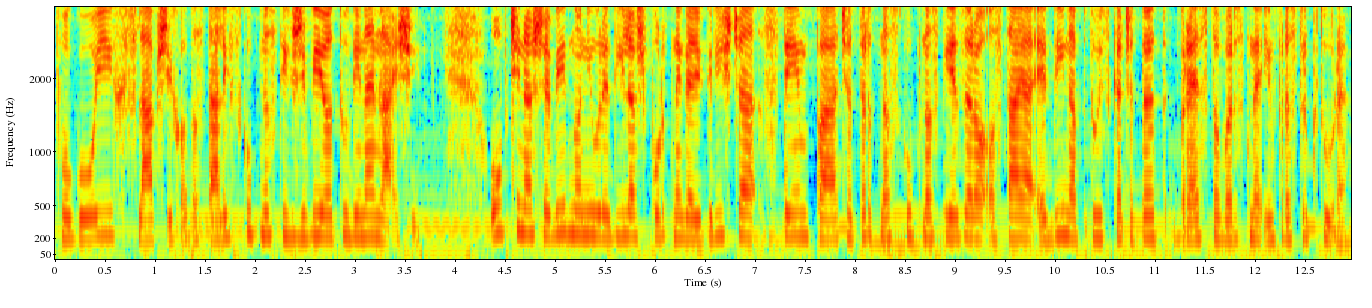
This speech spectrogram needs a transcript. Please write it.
pogojih, slabših od ostalih skupnosti, živijo tudi najmlajši. Občina še vedno ni uredila športnega igrišča, s tem pa četrtna skupnost jezero ostaja edina ptujska četrt brez to vrstne infrastrukture.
